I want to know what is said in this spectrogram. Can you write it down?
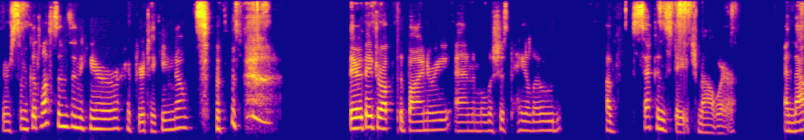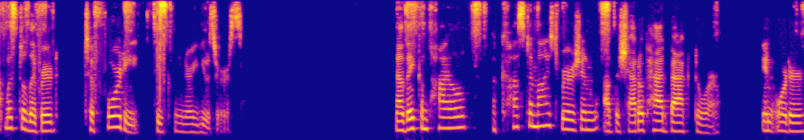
There's some good lessons in here if you're taking notes. there they dropped the binary and a malicious payload of second stage malware, and that was delivered to 40 CCleaner users. Now they compiled a customized version of the ShadowPad backdoor in order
